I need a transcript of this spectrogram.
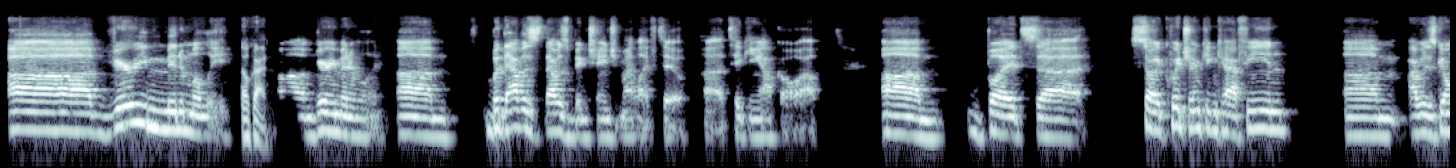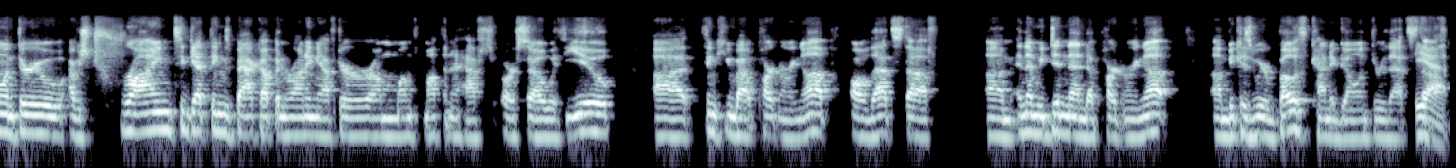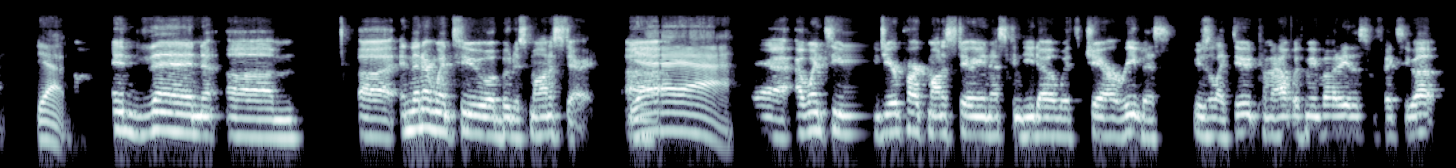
Uh, very minimally. Okay. Um, very minimally. Um, but that was that was a big change in my life too. Uh, taking alcohol out. Um, but uh, so I quit drinking caffeine. Um, I was going through, I was trying to get things back up and running after a month, month and a half or so with you, uh, thinking about partnering up, all that stuff. Um, and then we didn't end up partnering up um, because we were both kind of going through that stuff. Yeah. Yeah. And then, um, uh, and then I went to a Buddhist monastery. Uh, yeah. Yeah. I went to Deer Park Monastery in Escondido with J.R. Rivas he was like, dude, come out with me, buddy. This will fix you up.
